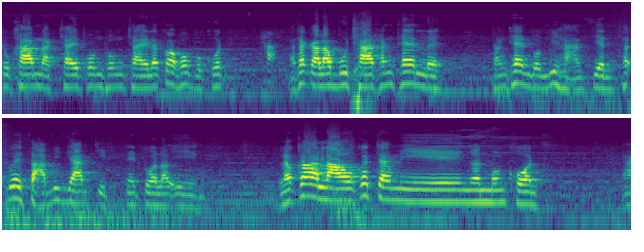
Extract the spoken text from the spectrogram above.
ตุคามหลักชัยพรหมธงชัยแล้วก็พระบุคุตค่ะอ่าถ้ากับเราบูชาทั้งแท่นเลย ทั้งแท่นบนวิหารเซียนด้วยสามวิญญาณจิตในตัวเราเอง แล้วก็เราก็จะมีเงินมงคลอ่า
